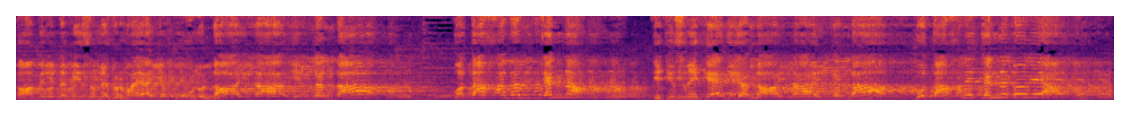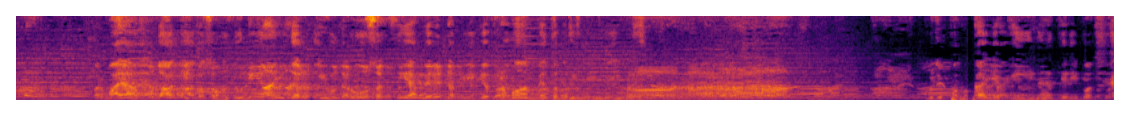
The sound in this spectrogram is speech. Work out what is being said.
कहा मेरे नबी ने फरमाया, यकूल ला इलाहा इल्लल्लाह व दाखिल जन्ना। कि जिसने कह दिया, ला इलाहा इल्लल्लाह, वो दाखिल जन्नत हो गया। फरमाया, खुदा की कसम, दुनिया इधर की उधर हो सकती है, मेरे नबी के फरमान में तब्दीली नहीं मुझे पक्का यकीन है तेरी बख्शिश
